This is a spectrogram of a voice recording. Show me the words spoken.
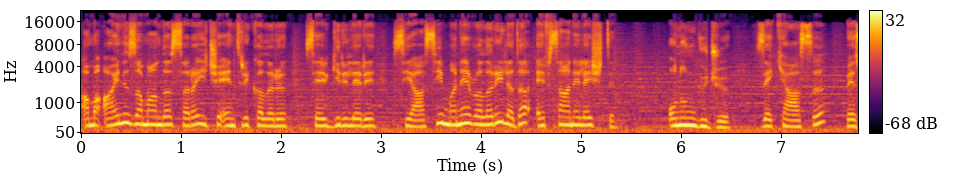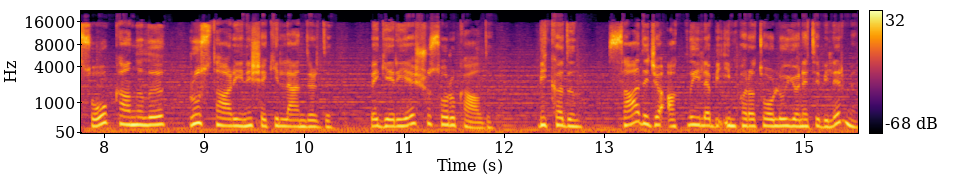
Ama aynı zamanda saray içi entrikaları, sevgilileri, siyasi manevralarıyla da efsaneleşti. Onun gücü, zekası ve soğukkanlılığı Rus tarihini şekillendirdi. Ve geriye şu soru kaldı. Bir kadın sadece aklıyla bir imparatorluğu yönetebilir mi?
